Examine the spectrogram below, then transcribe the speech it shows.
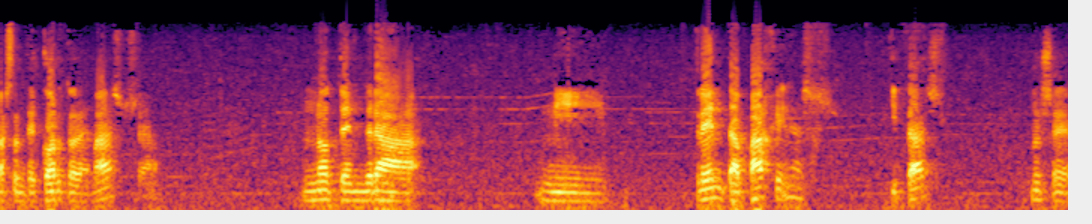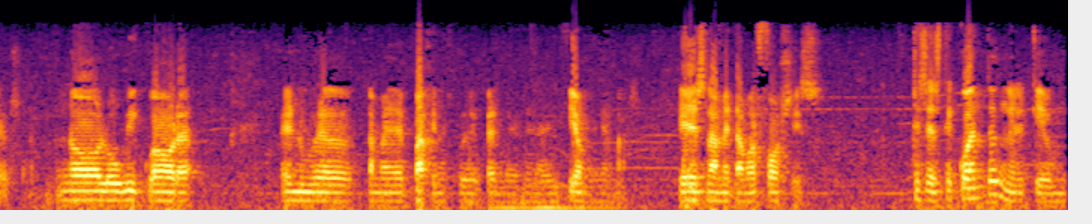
bastante corto además, o sea, no tendrá ni 30 páginas, quizás, no sé, no lo ubico ahora el número tamaño de páginas, puede depende de la edición y demás, que es la metamorfosis. Es este cuento en el que un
